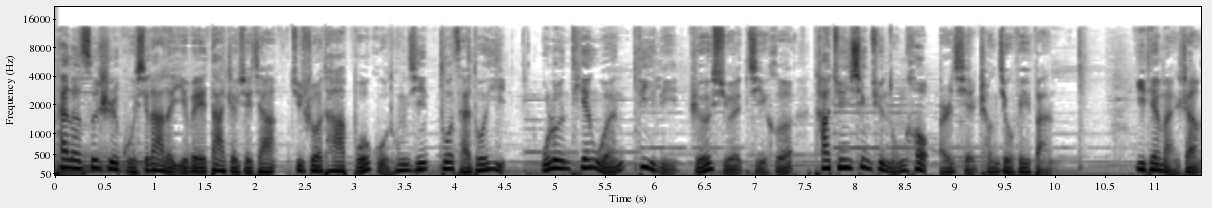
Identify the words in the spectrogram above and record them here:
泰勒斯是古希腊的一位大哲学家，据说他博古通今，多才多艺，无论天文、地理、哲学、几何，他均兴趣浓厚，而且成就非凡。一天晚上，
